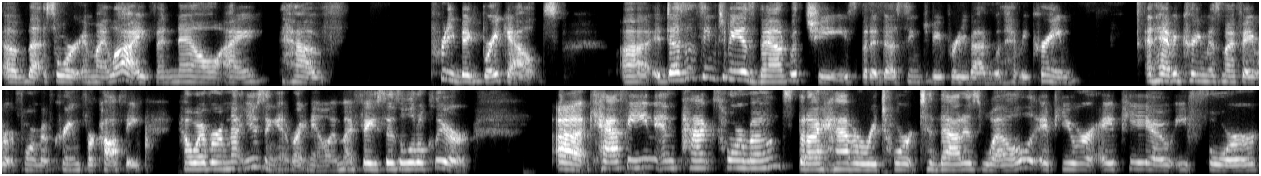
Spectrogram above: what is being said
of that sort in my life, and now I have pretty big breakouts uh, it doesn't seem to be as bad with cheese, but it does seem to be pretty bad with heavy cream. And heavy cream is my favorite form of cream for coffee. However, I'm not using it right now, and my face is a little clearer. Uh, caffeine impacts hormones, but I have a retort to that as well. If you are APOE4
